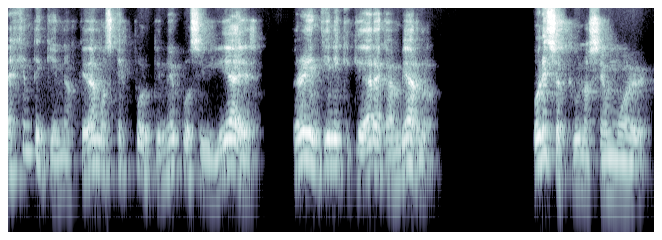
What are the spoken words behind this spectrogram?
la gente que nos quedamos es porque no hay posibilidades, pero alguien tiene que quedar a cambiarlo. Por eso es que uno se mueve.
